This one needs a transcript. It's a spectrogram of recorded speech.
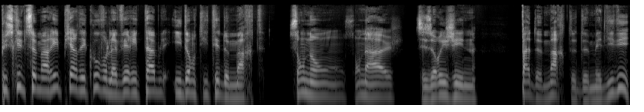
Puisqu'il se marie, Pierre découvre la véritable identité de Marthe, son nom, son âge, ses origines. Pas de Marthe de Mélini,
